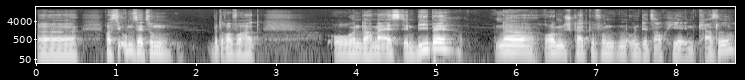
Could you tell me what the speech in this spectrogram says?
äh, was die Umsetzung betroffen hat. Und da haben wir erst in Biebe eine Räumlichkeit gefunden und jetzt auch hier in Kassel.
